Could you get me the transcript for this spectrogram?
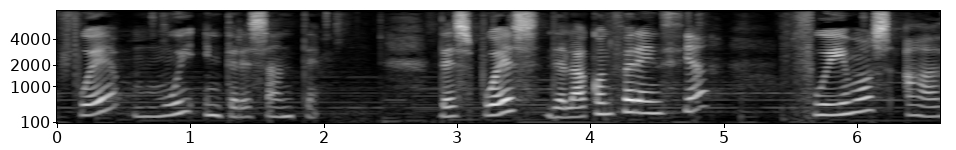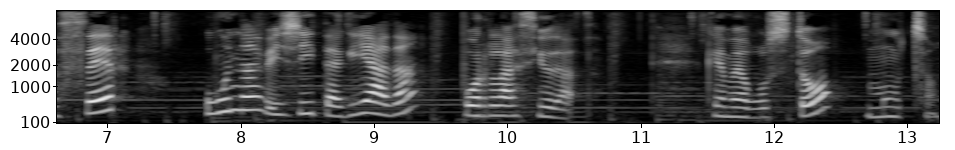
Fue muy interesante. Después de la conferencia fuimos a hacer una visita guiada por la ciudad, que me gustó mucho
